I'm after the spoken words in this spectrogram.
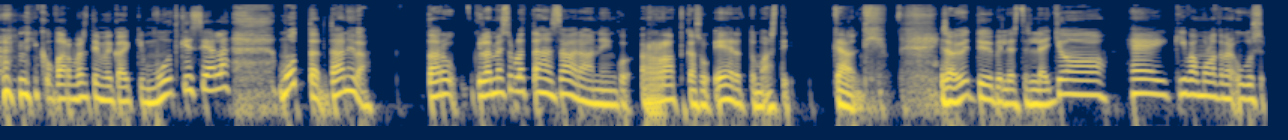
niin kuin varmasti me kaikki muutkin siellä. Mutta tämä on hyvä. Taru, kyllä me sulle tähän saadaan niin kuin ratkaisu ehdottomasti käyntiin. Ja se on hyvin tyypillistä silleen, joo, hei, kiva, mulla on tämmöinen uusi,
